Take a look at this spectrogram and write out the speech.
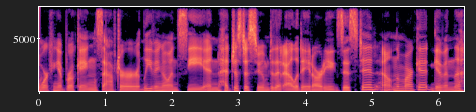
working at Brookings after leaving ONC and had just assumed that Aledade already existed out in the market given the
